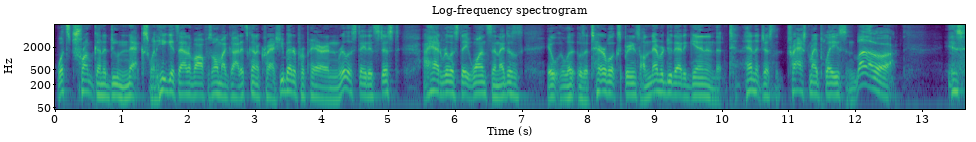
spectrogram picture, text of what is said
What's Trump going to do next when he gets out of office? Oh my God, it's going to crash. You better prepare. And real estate, it's just, I had real estate once and I just, it, it was a terrible experience. I'll never do that again. And the tenant just trashed my place and blah, blah, blah. Is,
